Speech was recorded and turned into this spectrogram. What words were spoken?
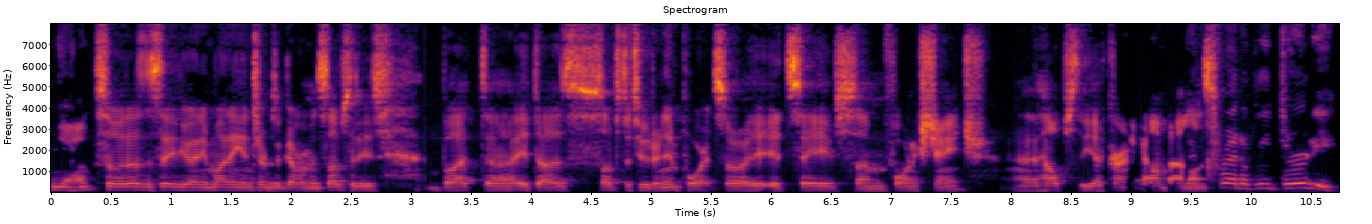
Yeah. So it doesn't save you any money in terms of government subsidies, but uh, it does substitute an import. So it, it saves some foreign exchange. Uh, it helps the uh, current account balance. Incredibly dirty.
